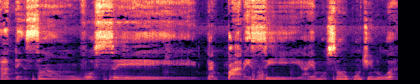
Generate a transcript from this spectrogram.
Atenção, você! Prepare-se! A emoção continua.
